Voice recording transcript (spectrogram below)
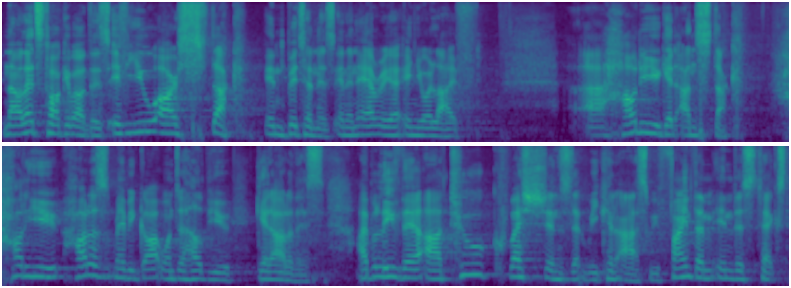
Now, let's talk about this. If you are stuck in bitterness in an area in your life, uh, how do you get unstuck? How, do you, how does maybe God want to help you get out of this? I believe there are two questions that we can ask. We find them in this text.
